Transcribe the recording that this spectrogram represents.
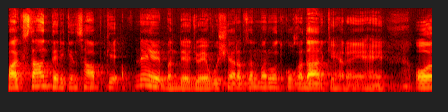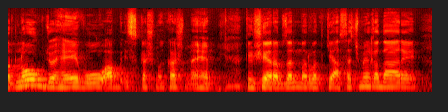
पाकिस्तान तहरीक इंसाफ के अपने बंदे जो है वो शेर अफजल मरवत को गदार कह रहे हैं। और लोग जो है वो अब इस कशमकश में हैं कि शेर अफजल मरवत क्या सच में गदार है?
